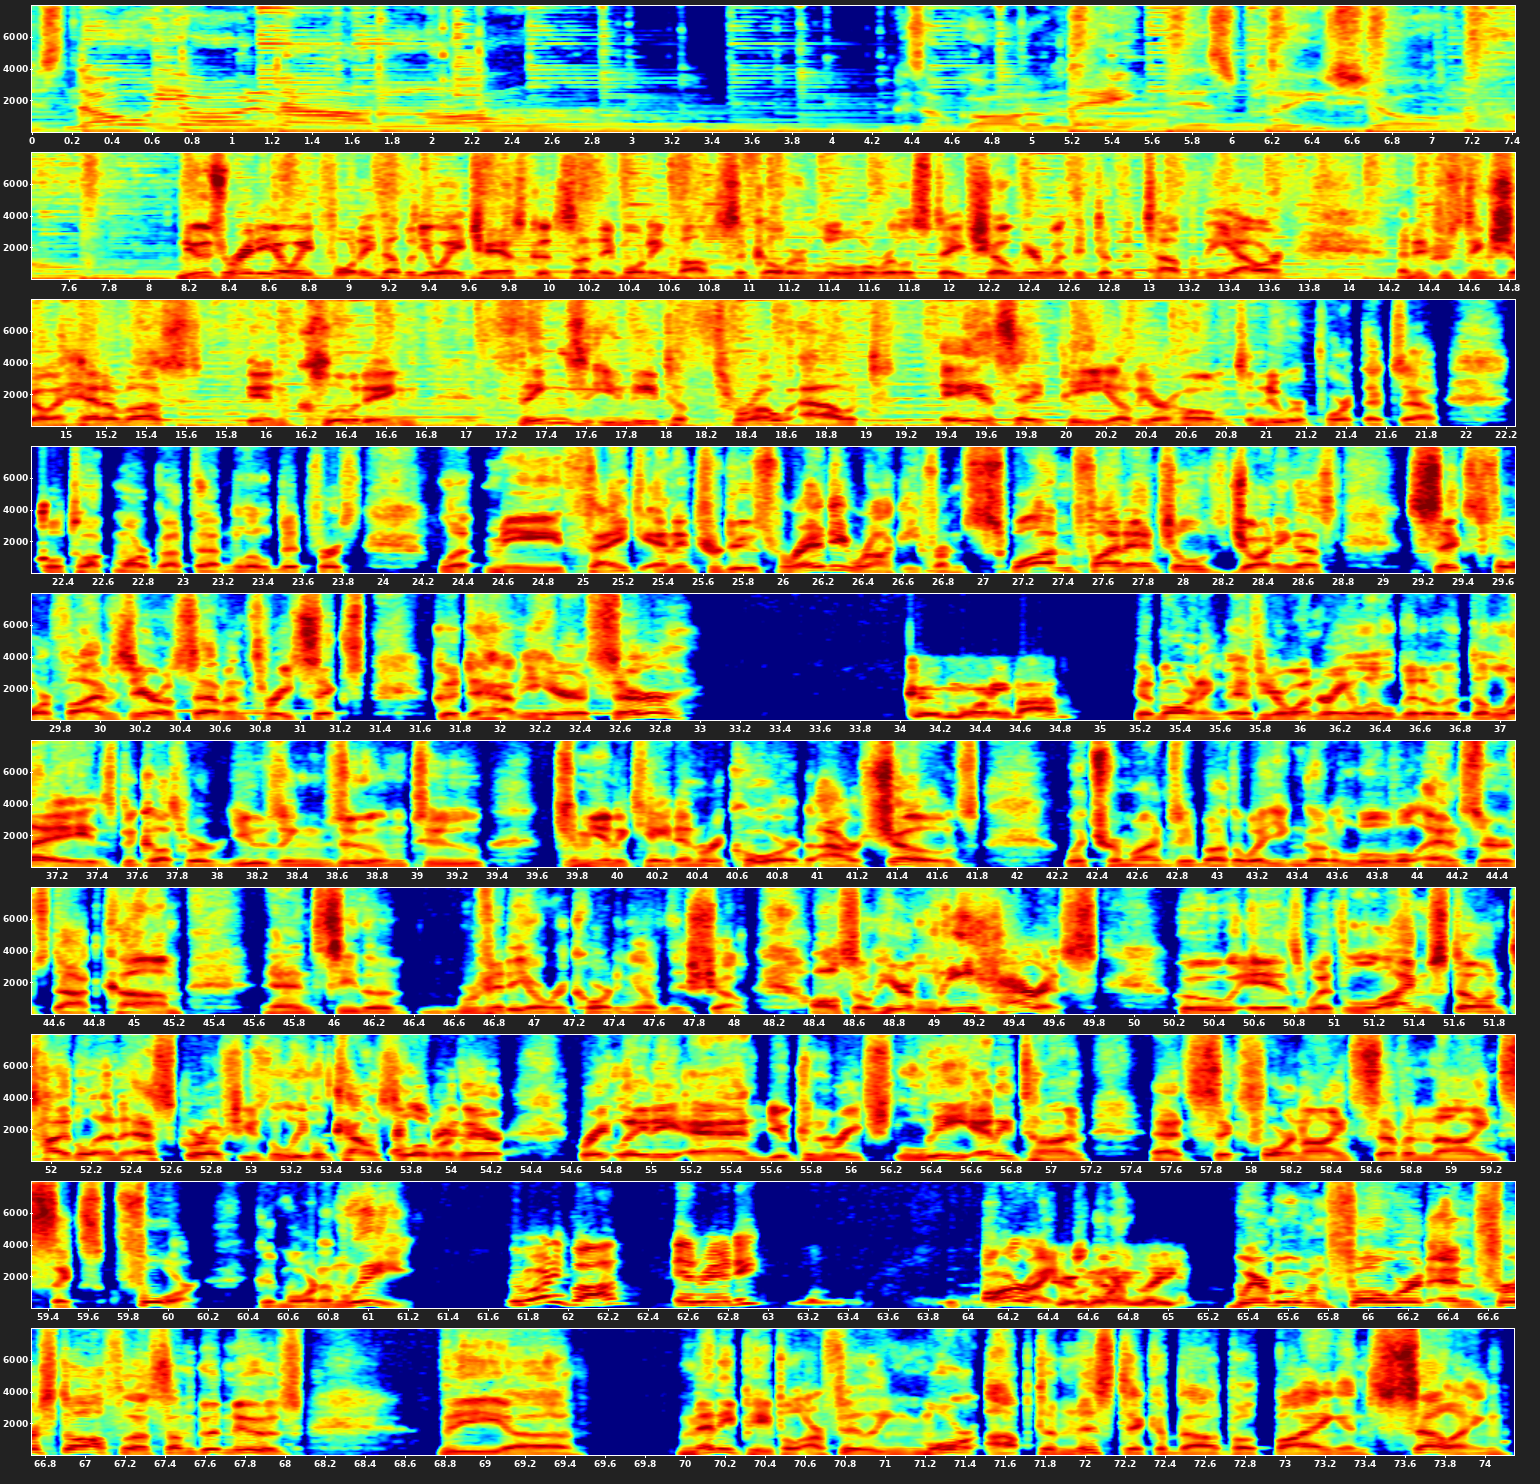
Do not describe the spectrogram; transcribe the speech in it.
Just know you're not alone. Cause I'm gonna make this place your. News Radio 840 WHAS. Good Sunday morning. Bob Sokoler, Louisville Real Estate Show, here with you to the top of the hour. An interesting show ahead of us, including things you need to throw out ASAP of your home. It's a new report that's out. We'll talk more about that in a little bit. First, let me thank and introduce Randy Rocky from Swan Financials joining us 6450736. Good to have you here, sir. Good morning, Bob. Good morning. If you're wondering a little bit of a delay, it's because we're using Zoom to communicate and record our shows, which reminds me, by the way, you can go to LouisvilleAnswers.com and see the video recording of this show. Also, here, Lee Harris, who is with Limestone Title and Escrow. She's the legal counsel over there. Great lady. And you can reach Lee anytime at 649 7964. Good morning, Lee. Good morning, Bob and Randy. All right. Good we're morning, gonna- Lee. we're moving forward. And first off, uh, some good news. The uh, many people are feeling more optimistic about both buying and selling.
